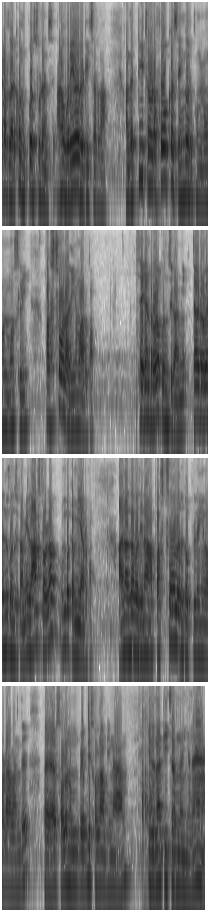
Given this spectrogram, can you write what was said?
இடத்துல இருக்க முப்பது ஸ்டூடெண்ட்ஸ் ஆனால் ஒரே ஒரு டீச்சர் தான். அந்த டீச்சரோட ஃபோக்கஸ் எங்கே இருக்கும்? மோஸ்ட்லி ஃபஸ்ட் ரோல் அதிகமாக இருக்கும். செகண்ட் ரோல கொஞ்சம் கம்மி. தேர்ட் ரோல இன்னும் கொஞ்சம் கம்மி. லாஸ்ட் ரோல ரொம்ப கம்மியாக இருக்கும். அதனால தான் பார்த்தீங்கன்னா ஃபர்ஸ்ட் ரோல இருக்க பிள்ளைங்களோட வந்து இப்போ சொல்லணும் எப்படி சொல்லலாம் அப்படின்னா இதுதான் டீச்சர்னு வைங்களேன்.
